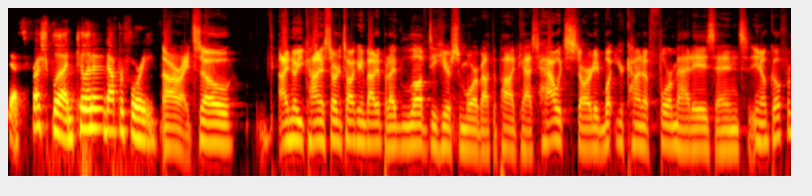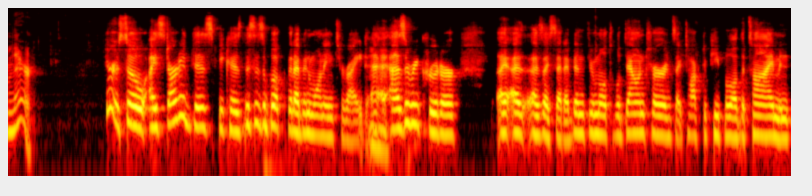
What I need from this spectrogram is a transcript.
yes fresh blood killing it after 40 All right. So I know you kind of started talking about it, but I'd love to hear some more about the podcast, how it started, what your kind of format is, and, you know, go from there. Sure. So I started this because this is a book that I've been wanting to write. Mhm. As a recruiter, I, as as I said, I've been through multiple downturns. I talk to people all the time, and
